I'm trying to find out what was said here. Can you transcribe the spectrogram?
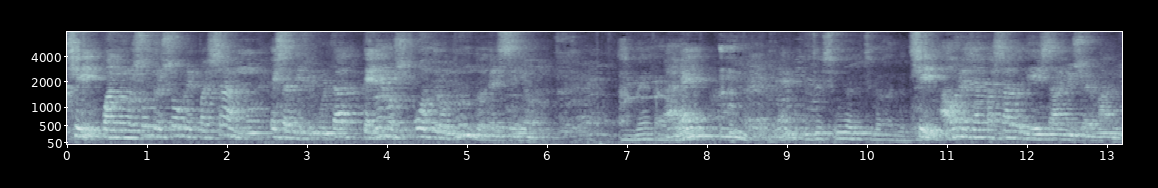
Sí, cuando nosotros sobrepasamos esa dificultad, tenemos otro mundo del Señor. Amén. Amén. Amén. 이제 10년이 지나갔는데 Sí, ahora ya han pasado 10 años, hermanos.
